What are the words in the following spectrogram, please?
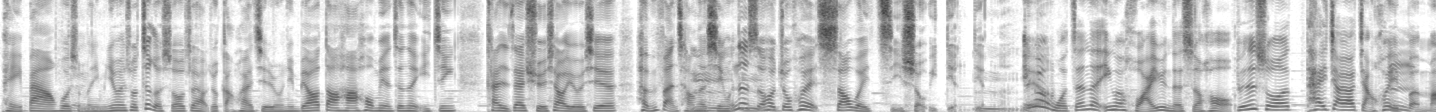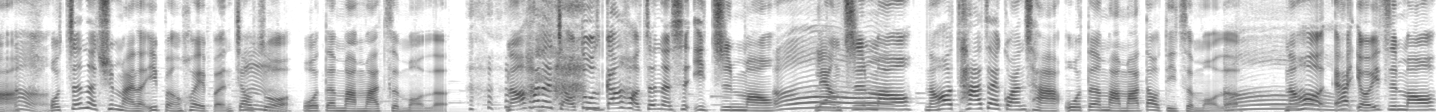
陪伴啊，或者什么，你们因为说这个时候最好就赶快介入，你不要到他后面真的已经开始在学校有一些很反常的行为，嗯那时候就会稍微棘手一点点了。嗯因为我真的因为怀孕的时候，不是说胎教要讲绘本吗？我真的去买了一本绘本，叫做《我的妈妈怎么了》，然后它的角度刚好真的是一只猫。哦两只猫，然后他在观察我的妈妈到底怎么了。哦然后，啊，有一只猫，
